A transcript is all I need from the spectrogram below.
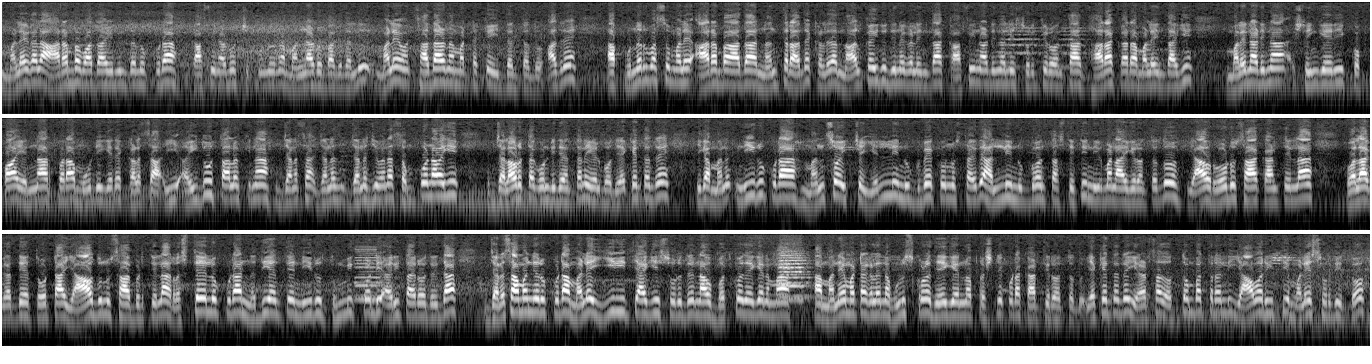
ಮಳೆಗಾಲ ಆರಂಭವಾದಾಗಿನಿಂದಲೂ ಕೂಡ ಕಾಫಿನಾಡು ಚಿಕ್ಕಮಗಳೂರಿನ ಮಲೆನಾಡು ಭಾಗದಲ್ಲಿ ಮಳೆ ಸಾಧಾರಣ ಮಟ್ಟಕ್ಕೆ ಇದ್ದಂಥದ್ದು. ಆದರೆ, ಆ ಪುನರ್ವಸು ಮಳೆ ಆರಂಭ ಆದ ನಂತರ, ಅಂದರೆ ಕಳೆದ ನಾಲ್ಕೈದು ದಿನಗಳಿಂದ ಕಾಫಿನಾಡಿನಲ್ಲಿ ಸುರಿತಿರುವಂಥ ಧಾರಾಕಾರ ಮಳೆಯಿಂದಾಗಿ ಮಲೆನಾಡಿನ ಶೃಂಗೇರಿ, ಕೊಪ್ಪ, ಎನ್ನಾರ್ಪುರ, ಮೂಡಿಗೆರೆ, ಕಳಸ ಈ ಐದು ತಾಲೂಕಿನ ಜನಸ, ಜನ, ಜನಜೀವನ ಸಂಪೂರ್ಣವಾಗಿ ಜಲಾವೃತಗೊಂಡಿದೆ ಅಂತಲೇ ಹೇಳ್ಬೋದು. ಯಾಕೆಂತಂದರೆ, ಈಗ ಮನ, ನೀರು ಕೂಡ ಮನಸೋ ಇಚ್ಛೆ ಎಲ್ಲಿ ನುಗ್ಗಬೇಕು ಅನ್ನಿಸ್ತಾ ಇದೆ. ಅಲ್ಲಿ ನುಗ್ಗುವಂಥ ಸ್ಥಿತಿ ನಿರ್ಮಾಣ ಆಗಿರುವಂಥದ್ದು. ಯಾವ ರೋಡು ಸಹ ಕಾಣ್ತಿಲ್ಲ. ಹೊಲ, ಗದ್ದೆ, ತೋಟ ಯಾವುದನ್ನು ಸಹ ಬಿಡ್ತಿಲ್ಲ. ರಸ್ತೆಯಲ್ಲೂ ಕೂಡ ನದಿಯಂತೆ ನೀರು ತುಂಬಿಕೊಂಡು ಹರಿತಾ ಇರೋದ್ರಿಂದ ಜನಸಾಮಾನ್ಯರು ಕೂಡ ಮಳೆ ಈ ರೀತಿಯಾಗಿ ಸುರಿದ್ರೆ ನಾವು ಬದುಕೋದು ಹೇಗೆ, ನಮ್ಮ ಆ ಮನೆ ಮಠಗಳನ್ನು ಉಳಿಸ್ಕೊಳ್ಳೋದು ಹೇಗೆ ಅನ್ನೋ ಪ್ರಶ್ನೆ ಕೂಡ ಕಾಡ್ತಿರುವಂಥದ್ದು. ಯಾಕೆಂತಂದರೆ ಎರಡು ಸಾವಿರದ ಹತ್ತೊಂಬತ್ತರಲ್ಲಿ ಯಾವ ರೀತಿ ಮಳೆ ಸುರಿದಿತ್ತೋ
